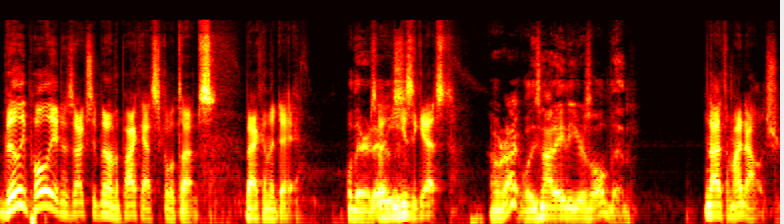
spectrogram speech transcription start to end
Billy Polian has actually been on the podcast a couple times back in the day, Well, there it is. so he's a guest. All right. Well, he's not 80 years old then. Not to my knowledge.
